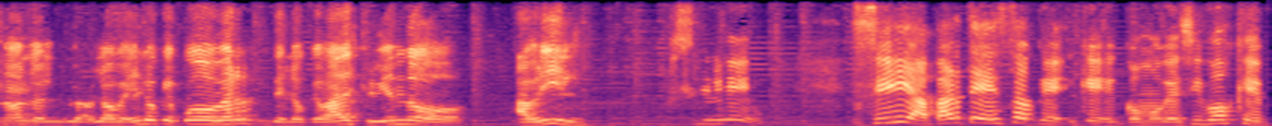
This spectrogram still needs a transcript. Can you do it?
¿no? Lo- lo- lo- es lo que puedo ver de lo que va describiendo Abril. Sí, sí, aparte eso que, que como que decís vos que,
